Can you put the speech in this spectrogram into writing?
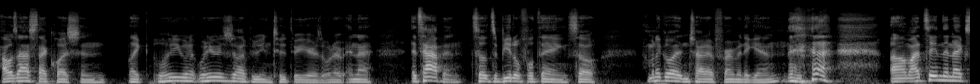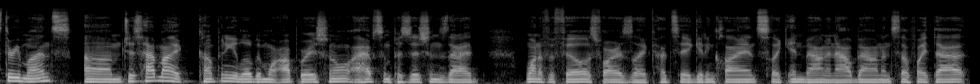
I was asked that question. Like, what do you what do you your life to be two, three years or whatever? And I, it's happened. So it's a beautiful thing. So I'm gonna go ahead and try to affirm it again. um, I'd say in the next three months, um, just have my company a little bit more operational. I have some positions that I want to fulfill as far as like I'd say getting clients like inbound and outbound and stuff like that.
